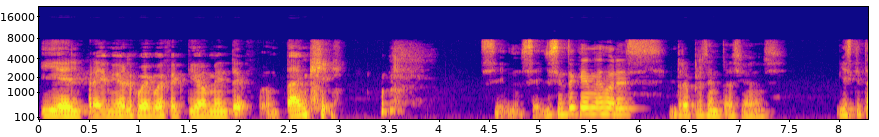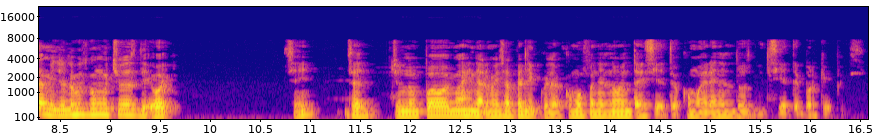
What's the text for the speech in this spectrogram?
y el premio del juego efectivamente fue un tanque. Sí, no sé, yo siento que hay mejores representaciones. Y es que también yo lo juzgo mucho desde hoy. ¿Sí? O sea, yo no puedo imaginarme esa película como fue en el 97 o como era en el 2007 porque pues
